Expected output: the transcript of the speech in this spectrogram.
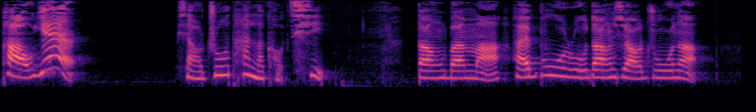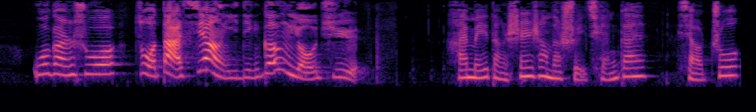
讨厌！小猪叹了口气，当斑马还不如当小猪呢。我敢说，做大象一定更有趣。还没等身上的水全干，小猪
